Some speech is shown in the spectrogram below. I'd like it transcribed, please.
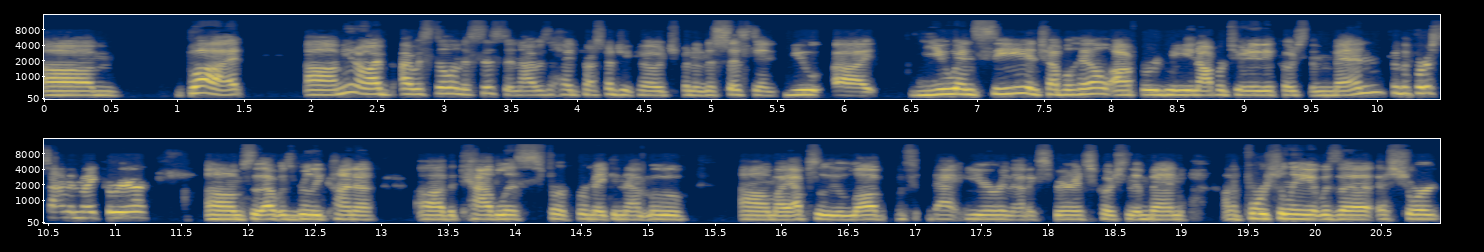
um, but um, you know, I, I was still an assistant. I was a head cross country coach, but an assistant. You, uh, UNC and Chapel Hill offered me an opportunity to coach the men for the first time in my career. Um, so that was really kind of uh, the catalyst for for making that move. Um, I absolutely loved that year and that experience coaching the men. Unfortunately, it was a, a short,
